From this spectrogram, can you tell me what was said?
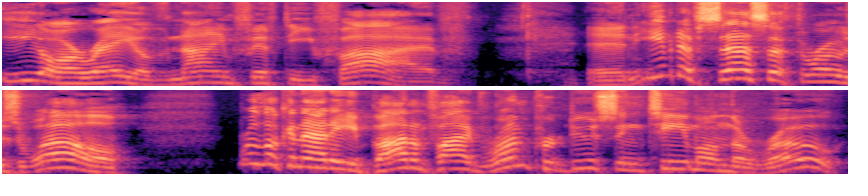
ERA of 955. And even if Cessa throws well, we're looking at a bottom five run producing team on the road.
